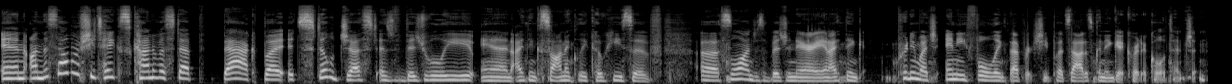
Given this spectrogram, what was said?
And on this album, she takes kind of a step back, but it's still just as visually and I think sonically cohesive. Uh, Solange is a visionary, and I think pretty much any full length effort she puts out is going to get critical attention.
